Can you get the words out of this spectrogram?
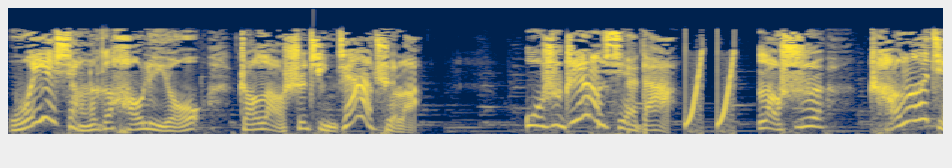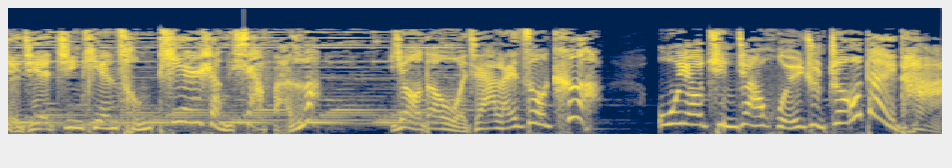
我也想了个好理由，找老师请假去了。我是这样写的：老师，嫦娥姐姐今天从天上下凡了，要到我家来做客，我要请假回去招待她。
